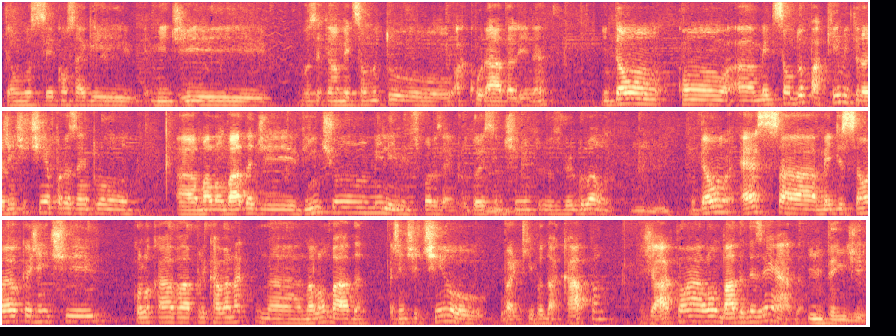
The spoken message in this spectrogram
Então você consegue medir, você tem uma medição muito acurada ali, né? Então, com a medição do paquímetro, a gente tinha, por exemplo, um, uma lombada de 21 milímetros, por exemplo, 2 uhum. centímetros, vírgula 1. Uhum. Então, essa medição é o que a gente colocava, aplicava na, na, na lombada. A gente tinha o, o, arquivo da capa já com a lombada desenhada. Entendi.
